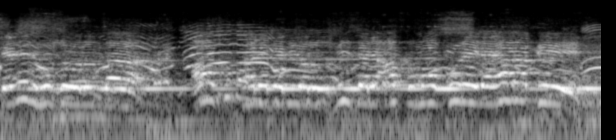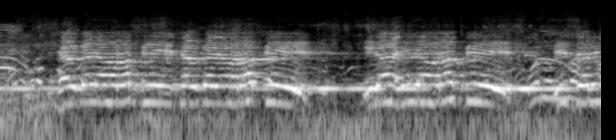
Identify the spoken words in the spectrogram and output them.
senin huzurunda af ediyoruz. Bizleri affı mağfur eyle ya Rabbi. Tevbe ya Rabbi, tevbe ya Rabbi. İlahi ya Rabbi, bizlerin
